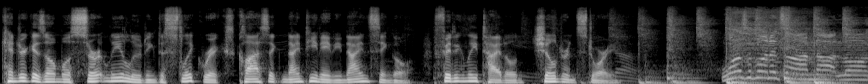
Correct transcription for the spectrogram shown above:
Kendrick is almost certainly alluding to Slick Rick's classic 1989 single, fittingly titled Children's Story. Once upon a time, not long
